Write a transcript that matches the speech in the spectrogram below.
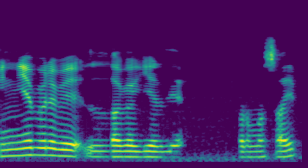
Niye böyle bir laga girdi? Forma sahip.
